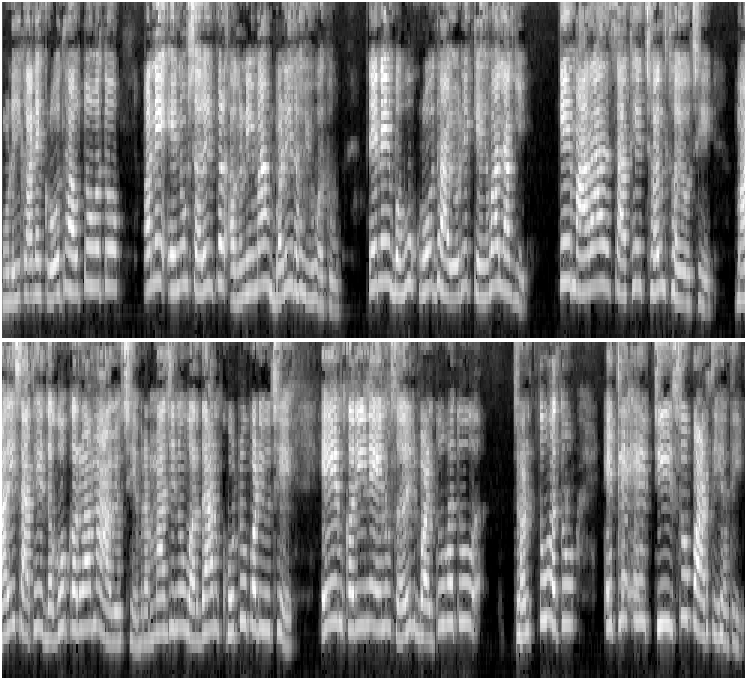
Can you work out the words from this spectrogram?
હોળિકાને ક્રોધ આવતો હતો અને એનું શરીર પર અગ્નિમાં બળી રહ્યું હતું. તેને બહુ ક્રોધ આવ્યો ને કહેવા લાગી કે મારા સાથે છલ થયો છે. મારી સાથે દગો કરવામાં આવ્યો છે. બ્રહ્માજીનું વરદાન ખોટું પડ્યું છે. એમ કરીને એનું શરીર બળતું હતું, જળતું હતું એટલે એ ચીસો પાડતી હતી.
